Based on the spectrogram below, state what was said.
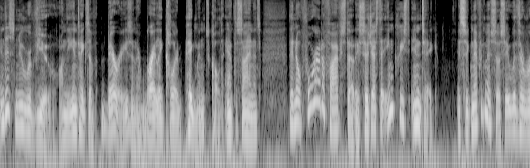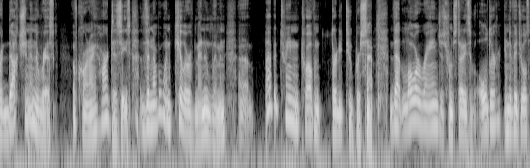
In this new review on the intakes of berries and their brightly colored pigments, called anthocyanins, they note four out of five studies suggest that increased intake is significantly associated with a reduction in the risk of coronary heart disease, the number one killer of men and women, uh, by between 12 and 32 percent. That lower range is from studies of older individuals,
